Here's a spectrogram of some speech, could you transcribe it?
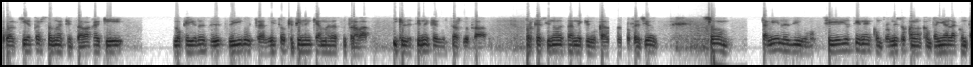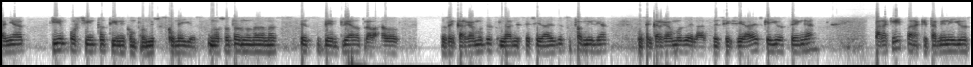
cualquier persona que trabaja aquí, lo que yo les digo y transmito que tienen que amar a su trabajo y que les tiene que gustar su trabajo, porque si no están equivocados en su profesión. Son, también les digo, si ellos tienen compromiso con la compañía, la compañía 100% tiene compromisos con ellos. Nosotros no nada más es de empleado trabajador nos encargamos de las necesidades de su familia, nos encargamos de las necesidades que ellos tengan. ¿Para qué? Para que también ellos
